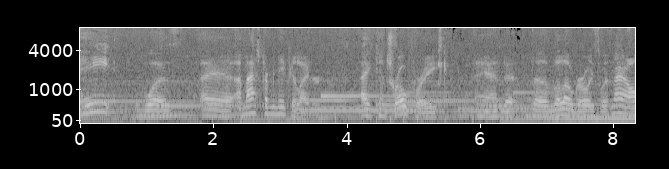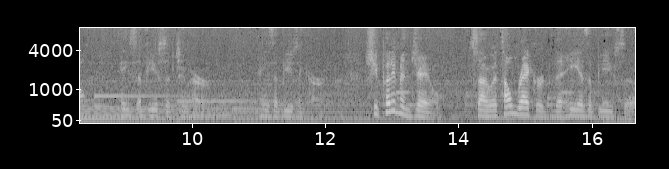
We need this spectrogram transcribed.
he was a, a master manipulator, a control freak, and the little girl he's with now, he's abusive to her. He's abusing her. She put him in jail so it's on record that he is abusive.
